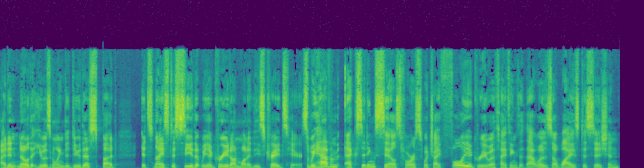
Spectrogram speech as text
I didn't know that he was going to do this, but it's nice to see that we agreed on one of these trades here. So we have him exiting Salesforce, which I fully agree with. I think that that was a wise decision.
